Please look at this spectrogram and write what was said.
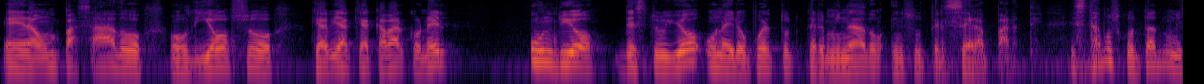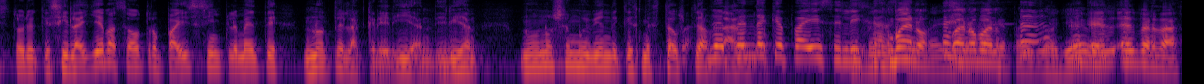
era un pasado odioso, que había que acabar con él, hundió, destruyó un aeropuerto terminado en su tercera parte. Estamos contando una historia que si la llevas a otro país simplemente no te la creerían, dirían, no, no sé muy bien de qué me está usted hablando. Depende de qué país elija. Bueno, bueno, bueno, es, verdad.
